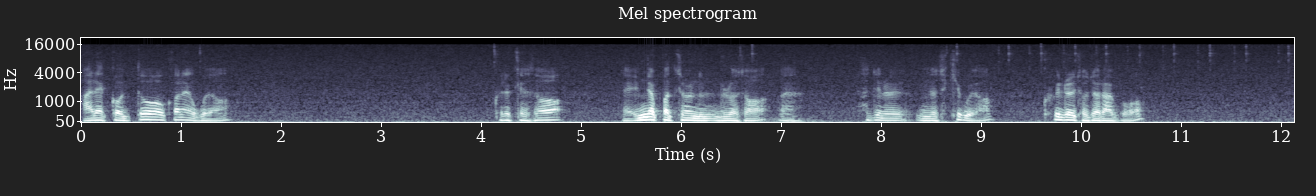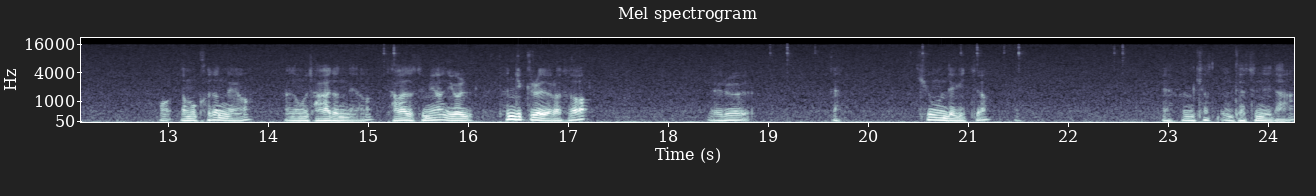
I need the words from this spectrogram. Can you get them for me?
아래 것도 꺼내고요. 그렇게 해서 네, 입력 버튼을 눌- 눌러서 네, 사진을 입력시키고요. 크기를 조절하고 어, 너무 커졌네요. 아, 너무 작아졌네요. 작아졌으면 이걸 편집기를 열어서 얘를 네, 키우면 되겠죠. 네, 그럼 켰, 됐습니다.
